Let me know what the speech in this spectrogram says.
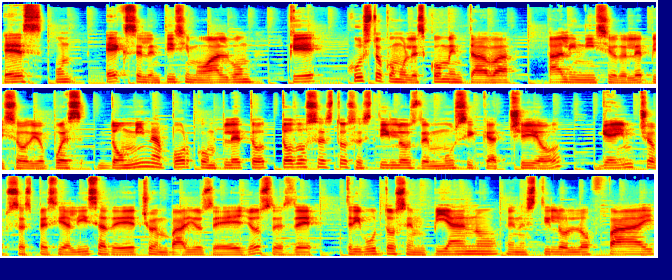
Es un excelentísimo álbum que, justo como les comentaba al inicio del episodio, pues domina por completo todos estos estilos de música chill. Game Chop se especializa de hecho en varios de ellos, desde tributos en piano, en estilo lo-fi,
